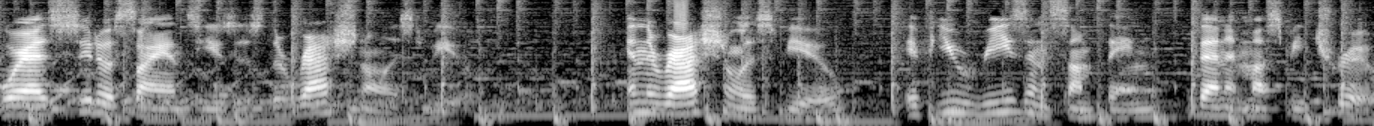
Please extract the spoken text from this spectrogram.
whereas pseudoscience uses the rationalist view. In the rationalist view, if you reason something, then it must be true.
